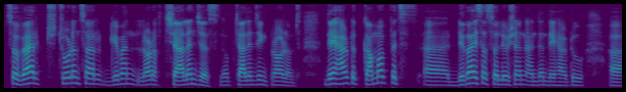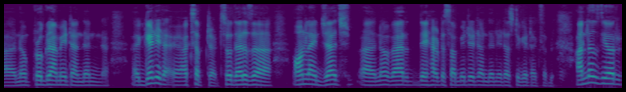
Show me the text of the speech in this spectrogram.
So where students are given a lot of challenges, no challenging problems, they have to come up with uh, devise a solution and then they have to uh, you know program it and then get it accepted. So there is a online judge, you know, where they have to submit it and then it has to get accepted. Unless your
